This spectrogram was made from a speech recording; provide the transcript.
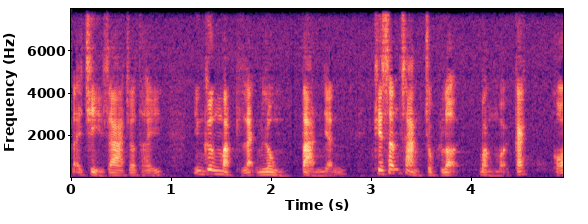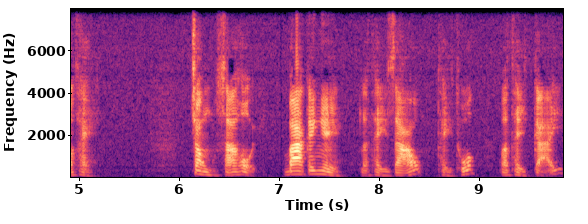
lại chỉ ra cho thấy những gương mặt lạnh lùng, tàn nhẫn khi sẵn sàng trục lợi bằng mọi cách có thể. Trong xã hội, ba cái nghề là thầy giáo, thầy thuốc và thầy cãi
